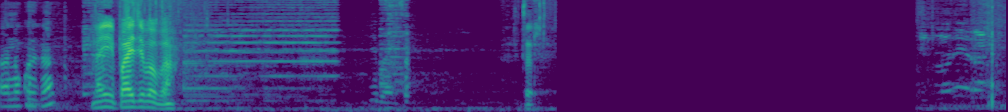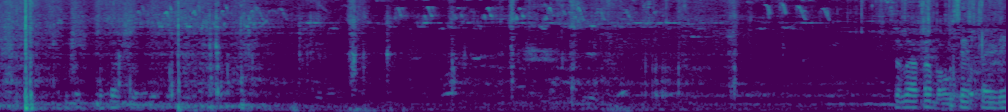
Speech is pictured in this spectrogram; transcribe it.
का नको आहे का? नाही पाहिजे बाबा. चल. सगळं आता भाऊसाहेब तायडे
